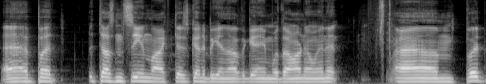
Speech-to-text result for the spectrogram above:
Uh, but it doesn't seem like there's going to be another game with Arno in it. Um, but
